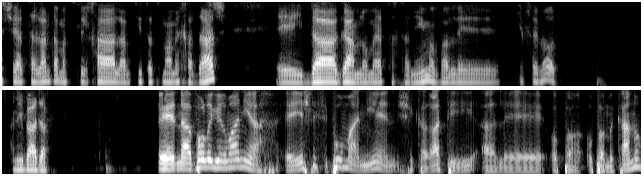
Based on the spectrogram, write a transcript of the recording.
שאטלנטה מצליחה להמציא את עצמה מחדש. אה, איבדה גם לא מעט שחקנים, אבל אה, יפה מאוד. אני בעדה. אה, נעבור לגרמניה. יש לי סיפור מעניין שקראתי על אופה, מקאנו,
